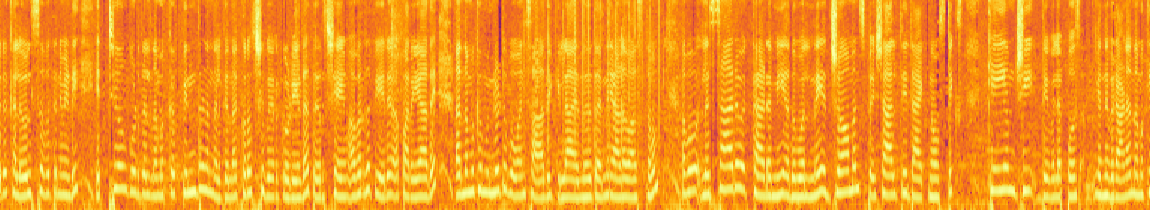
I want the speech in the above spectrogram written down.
ഒരു കലോത്സവത്തിന് വേണ്ടി ഏറ്റവും കൂടുതൽ നമുക്ക് പിന്തുണ നൽകുന്ന കുറച്ച് പേർ കൂടിയുണ്ട്. തീർച്ചയായും അവരുടെ പേര് പറയാതെ നമുക്ക് മുന്നോട്ട് പോകാൻ സാധിക്കില്ല എന്നത് തന്നെയാണ് വാസ്തവം. അപ്പോൾ ലെസാരോ അക്കാഡമി അതുപോലെ തന്നെ German speciality diagnostics K M G developers എന്നിവരാണ് നമുക്ക്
